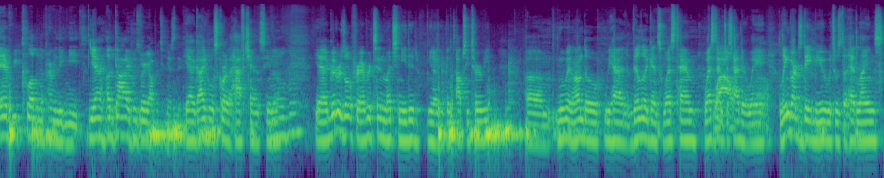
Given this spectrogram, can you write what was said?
every club in the Premier League needs. Yeah. A guy who's very opportunistic. Yeah, a guy who will score the half chance, you know. Mhm. Yeah, good result for Everton, much needed. You know, they've been topsy turvy. Um, moving on though, we had Villa against West Ham. West Ham just had their way. Wow. Lingard's debut, which was the headlines,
